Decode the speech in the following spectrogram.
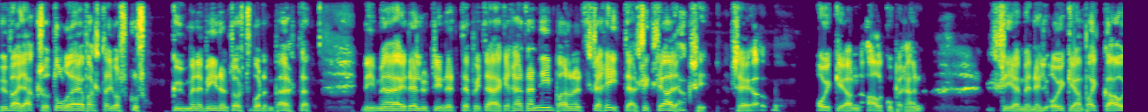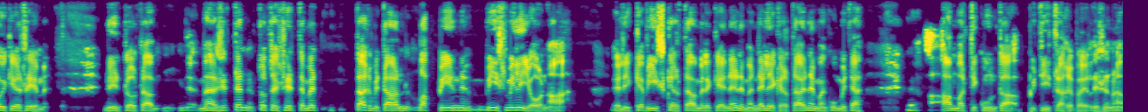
hyvä jakso tulee vasta joskus 10-15 vuoden päästä, niin mä edellytin, että pitää kerätä niin paljon, että se riittää siksi ajaksi. Se oikean alkuperän siemen, eli oikean paikkaan oikea siemen. Niin tota, mä sitten totesin, että me tarvitaan Lappiin 5 miljoonaa Eli viisi kertaa melkein enemmän, neljä kertaa enemmän kuin mitä ammattikunta piti tarpeellisena.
